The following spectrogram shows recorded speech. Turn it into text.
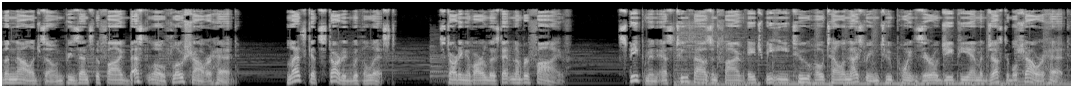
The Knowledge Zone presents the 5 best low-flow shower head. Let's get started with the list. Starting of our list at number 5. Speakman S2005 HBE2 Hotel and iStream 2.0 GPM Adjustable Shower Head.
